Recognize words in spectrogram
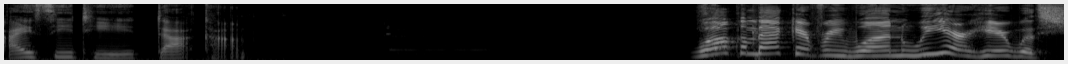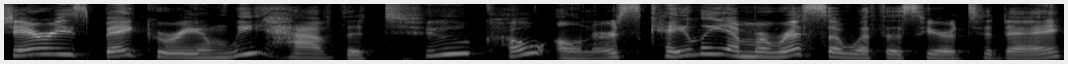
I C T.com. Welcome back, everyone. We are here with Cheri's Bakery, and we have the two co owners, Kaylee and Marissa, with us here today.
